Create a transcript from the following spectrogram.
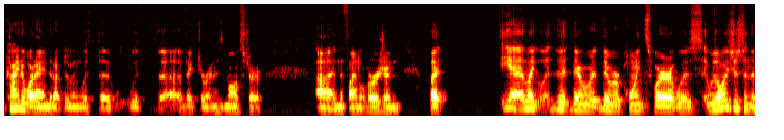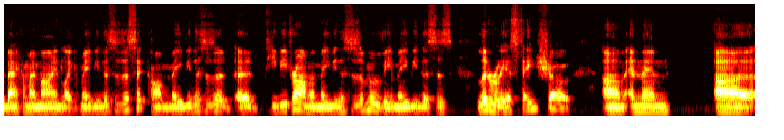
kind of what I ended up doing with the with uh, Victor and his monster uh, in the final version. But yeah like th- there were there were points where it was it was always just in the back of my mind like maybe this is a sitcom maybe this is a, a tv drama maybe this is a movie maybe this is literally a stage show um, and then uh,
